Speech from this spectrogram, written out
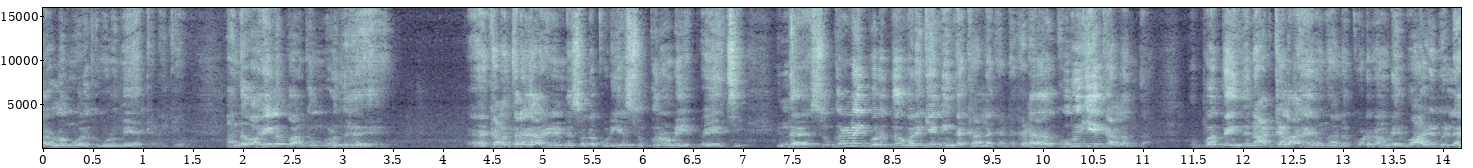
அருளும் உங்களுக்கு முழுமையாக கிடைக்கும். அந்த வகையில் பார்க்கும் பொழுது கலத்திரகாரன் என்று சொல்லக்கூடிய சுக்கரனுடைய பயிற்சி இந்த சுக்கரனை பொறுத்த வரைக்கும் இந்த காலகட்டம் கிடையாது குறுகிய காலம்தான். முப்பத்தைந்து நாட்களாக இருந்தாலும் கூட நம்முடைய வாழ்வில்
